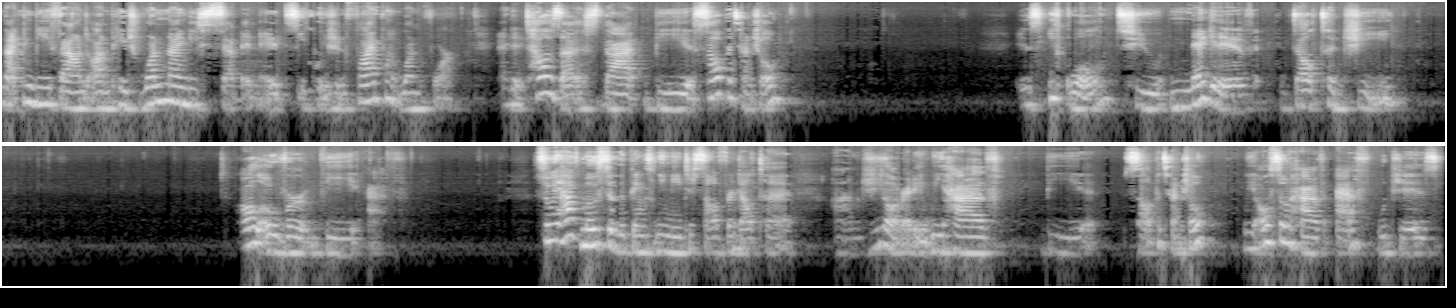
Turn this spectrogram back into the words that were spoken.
and that can be found on page 197. It's equation 5.14, and it tells us that the cell potential is equal to negative delta G all over VF. So we have most of the things we need to solve for delta um, G already. We have the cell potential. We also have F, which is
